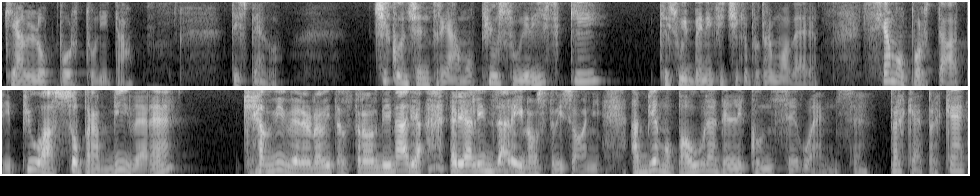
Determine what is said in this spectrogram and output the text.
che all'opportunità. Ti spiego ci concentriamo più sui rischi che sui benefici che potremmo avere. Siamo portati più a sopravvivere che a vivere una vita straordinaria e realizzare i nostri sogni. Abbiamo paura delle conseguenze. Perché? Perché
